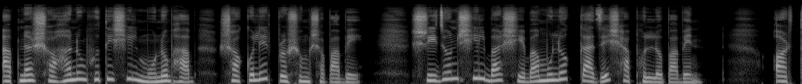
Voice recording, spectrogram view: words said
আপনার সহানুভূতিশীল মনোভাব সকলের প্রশংসা পাবে। সৃজনশীল বা সেবামূলক কাজে সাফল্য পাবেন। অর্থ,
